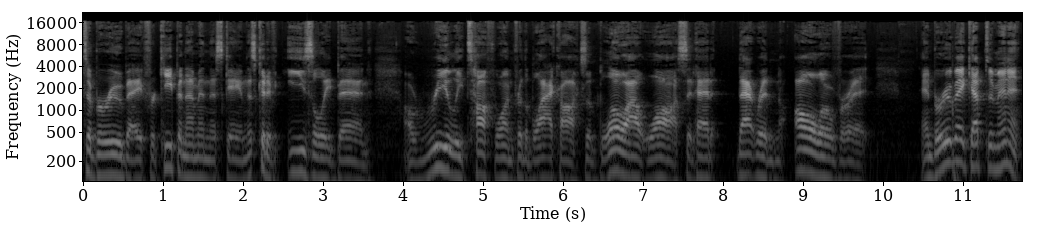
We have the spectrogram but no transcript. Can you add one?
to Berube for keeping them in this game. This could have easily been a really tough one for the Blackhawks, a blowout loss. It had that written all over it. And Berube kept him in it.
